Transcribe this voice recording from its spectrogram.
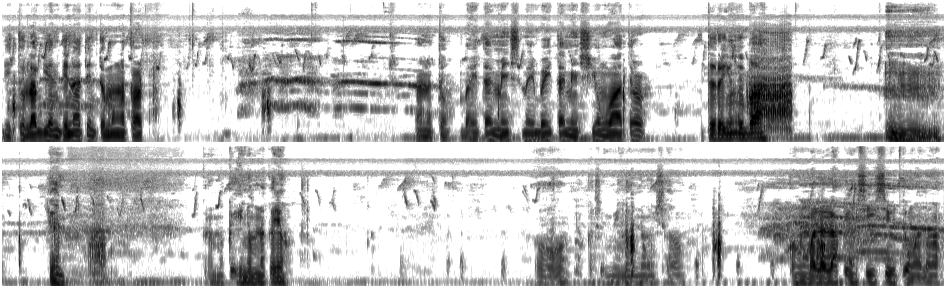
Dito lagyan din natin itong mga part. Ano to? Vitamins. May vitamins yung water. Ito rin yung iba. Mm, yan. Para makainom na kayo. Oo, tapos uminom ng isa. Pang malalaking sisiw tong ano ah.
